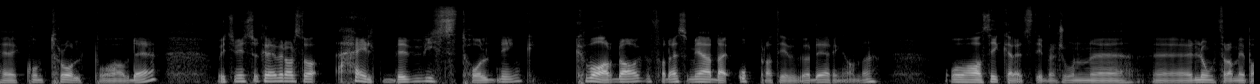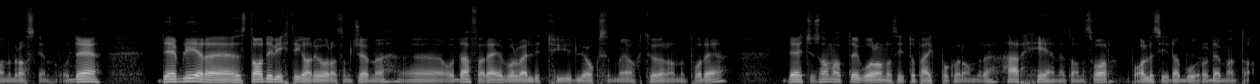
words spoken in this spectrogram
har kontroll på av det. Og ikke minst så krever det altså helt bevisst holdning hver dag for de som gjør de operative vurderingene, og ha sikkerhetsdimensjonen eh, eh, langt framme i pannebrasken. Og det, det blir eh, stadig viktigere i åra som kommer. Eh, og Derfor har jeg vært veldig tydelig også med aktørene på det. Det er ikke sånn at det går an å sitte og peke på hverandre. Her har en et ansvar på alle sider av bordet, og det må en ta.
